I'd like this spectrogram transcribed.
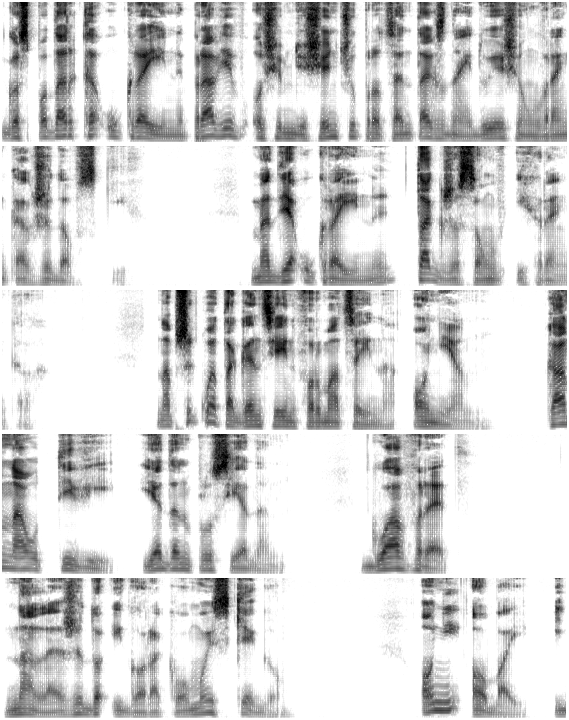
Gospodarka Ukrainy prawie w 80% znajduje się w rękach żydowskich. Media Ukrainy także są w ich rękach. Na przykład agencja informacyjna Onian, kanał TV 1 plus 1, Gławred należy do Igora Kołomojskiego. Oni obaj i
